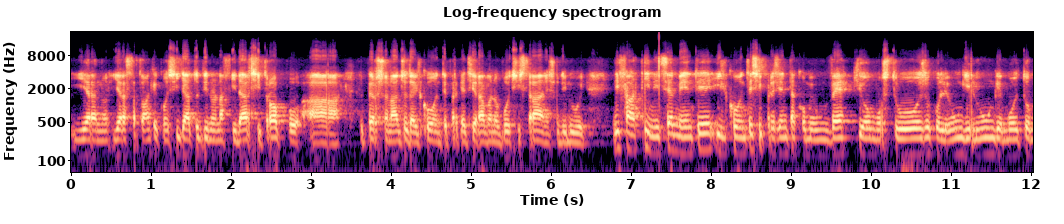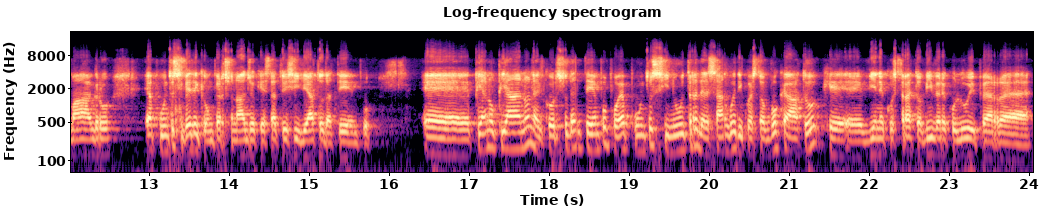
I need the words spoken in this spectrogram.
gli, erano, gli, era stato anche consigliato di non affidarsi troppo al personaggio del conte perché giravano voci strane su di lui. Difatti inizialmente il conte si presenta come un vecchio mostruoso con le unghie lunghe, molto magro e appunto si vede che è un personaggio che è stato esiliato da tempo. Eh, piano piano nel corso del tempo poi appunto si nutre del sangue di questo avvocato che viene costretto a vivere con lui per eh,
